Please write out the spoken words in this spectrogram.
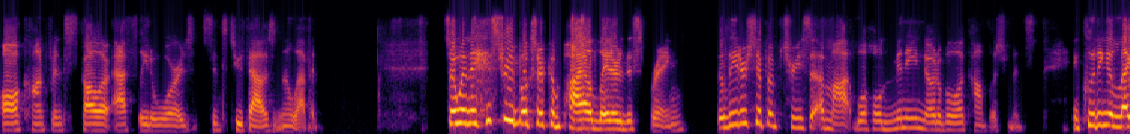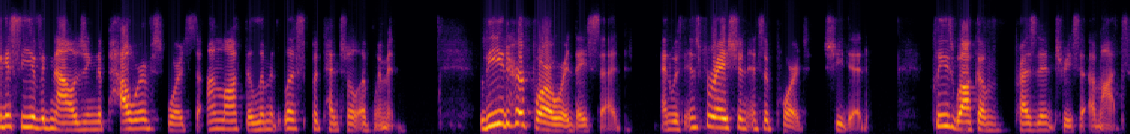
all conference scholar athlete awards since 2011. So when the history books are compiled later this spring, the leadership of Teresa Amott will hold many notable accomplishments, including a legacy of acknowledging the power of sports to unlock the limitless potential of women. Lead her forward, they said, and with inspiration and support, she did. Please welcome President Teresa Amott.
